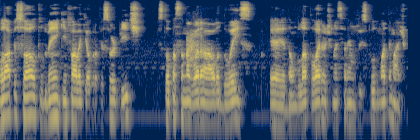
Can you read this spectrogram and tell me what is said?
Olá pessoal, tudo bem? Quem fala aqui é o professor Pitt. Estou passando agora a aula 2 é, da ondulatória, onde nós faremos o estudo matemático.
